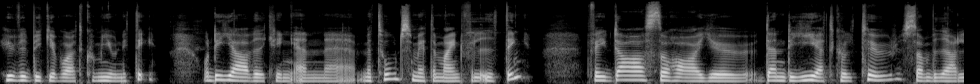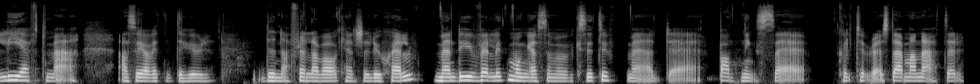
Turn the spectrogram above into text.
hur vi bygger vårt community. Och det gör vi kring en eh, metod som heter mindful eating. För idag så har ju den dietkultur som vi har levt med, alltså jag vet inte hur dina föräldrar var och kanske du själv, men det är ju väldigt många som har vuxit upp med eh, bantnings bantningskulturer, där man äter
